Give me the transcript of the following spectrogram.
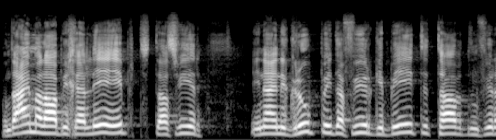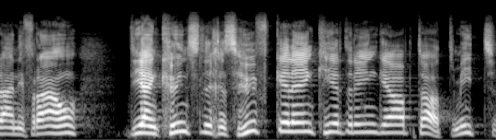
Und einmal habe ich erlebt, dass wir in einer Gruppe dafür gebetet haben, für eine Frau, die ein künstliches Hüftgelenk hier drin gehabt hat, mit,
